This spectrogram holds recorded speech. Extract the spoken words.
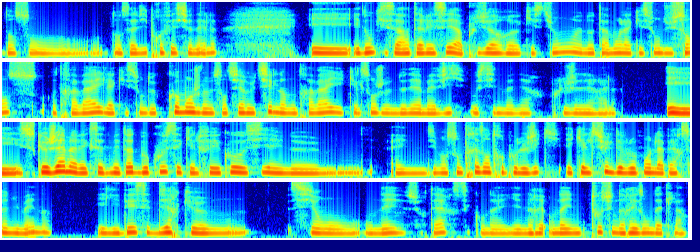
dans son dans sa vie professionnelle. Et, donc il s'est intéressé à plusieurs euh, questions, notamment la question du sens au travail, la question de comment je veux me sentir utile dans mon travail et quel sens je veux me donner à ma vie aussi de manière plus générale. Et ce que j'aime avec cette méthode beaucoup, c'est qu'elle fait écho aussi à une, à une dimension très anthropologique et qu'elle suit le développement de la personne humaine. Et l'idée, c'est de dire que si on, est sur Terre, c'est qu'on a, une, on a tous une raison d'être là.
